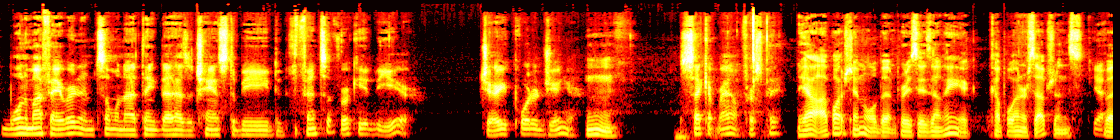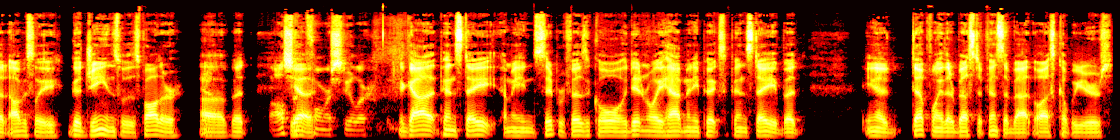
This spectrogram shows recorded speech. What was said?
one of my favorite and someone I think that has a chance to be the defensive rookie of the year, Jerry Porter Jr. Mm. Second round, first pick. Yeah, I've watched him a little bit in preseason. I think a couple interceptions, yeah. but obviously good genes with his father. Yeah. Uh, but also yeah, a former Steeler. The guy at Penn State, I mean, super physical. He didn't really have many picks at Penn State, but you know, definitely their best defensive back the last couple years.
